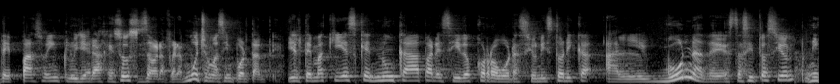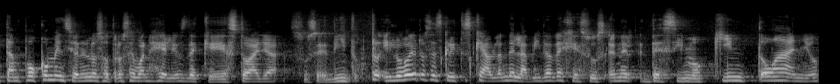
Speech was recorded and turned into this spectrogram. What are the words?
de paso incluyera a Jesús. Ahora fuera mucho más importante. Y el tema aquí es que nunca ha aparecido corroboración histórica alguna de esta situación, ni tampoco mencionan los otros evangelios de que esto haya sucedido. Y luego hay otros escritos que hablan de la vida de Jesús en el decimoquinto año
